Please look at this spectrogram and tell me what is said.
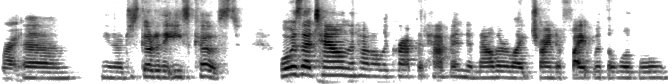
Right. Um, you know, just go to the East Coast. What was that town that had all the crap that happened? And now they're like trying to fight with the local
